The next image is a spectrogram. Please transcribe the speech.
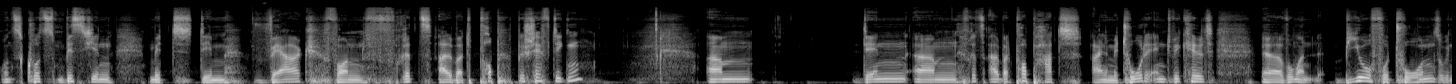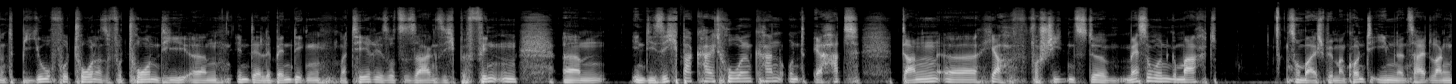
uns kurz ein bisschen mit dem Werk von Fritz Albert Popp beschäftigen. Ähm, denn ähm, Fritz Albert Popp hat eine Methode entwickelt, äh, wo man Biophotonen, sogenannte Biophotonen, also Photonen, die ähm, in der lebendigen Materie sozusagen sich befinden, ähm, in die Sichtbarkeit holen kann. Und er hat dann äh, ja verschiedenste Messungen gemacht zum Beispiel, man konnte ihm eine Zeit lang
